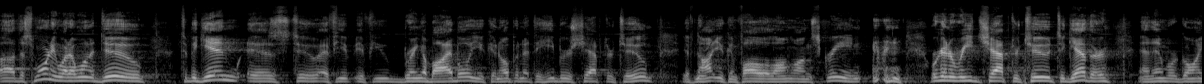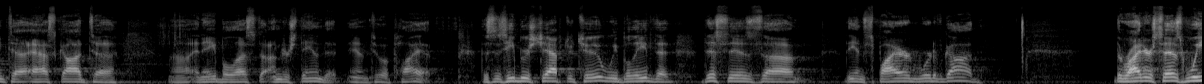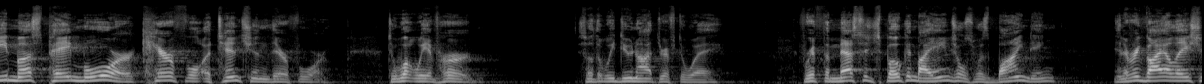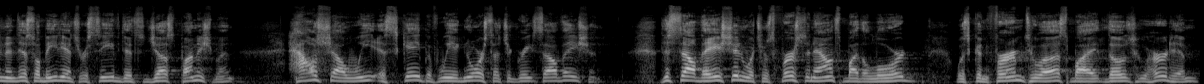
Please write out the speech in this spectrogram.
Uh, this morning, what I want to do to begin is to, if you, if you bring a Bible, you can open it to Hebrews chapter 2. If not, you can follow along on screen. we're going to read chapter 2 together, and then we're going to ask God to uh, enable us to understand it and to apply it. This is Hebrews chapter 2. We believe that this is uh, the inspired Word of God. The writer says, We must pay more careful attention, therefore, to what we have heard, so that we do not drift away. For if the message spoken by angels was binding, and every violation and disobedience received its just punishment, how shall we escape if we ignore such a great salvation? This salvation, which was first announced by the Lord, was confirmed to us by those who heard him.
